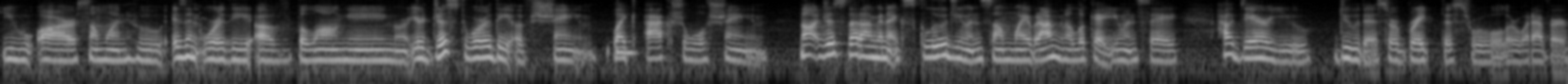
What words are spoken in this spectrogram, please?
you are someone who isn't worthy of belonging or you're just worthy of shame, mm-hmm. like actual shame. Not just that I'm going to exclude you in some way, but I'm going to look at you and say, How dare you do this or break this rule or whatever.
